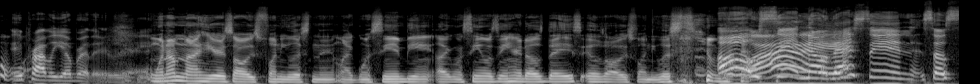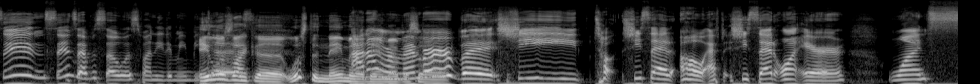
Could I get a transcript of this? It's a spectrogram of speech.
It probably your brother. Luffy. when I'm not here, it's always funny listening. Like when CN being like when CN was in here those days, it was always funny listening. Oh, Sin. No, Why? that's Sin. So Sin, Sin's episode was funny to me because it was like a what's the name of I that don't damn remember, episode? but she to- she said, oh, after she said on air once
